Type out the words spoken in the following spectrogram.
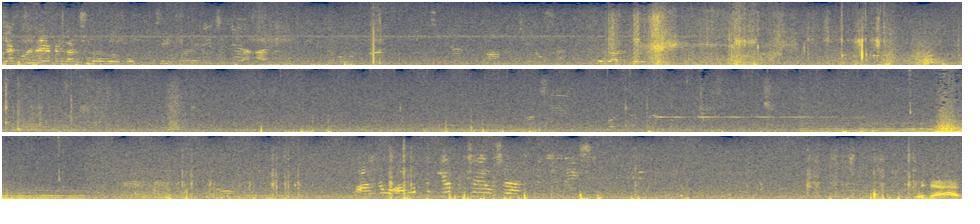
that's the there, that's level 14, right? need to get I need good to get um potato salad. I know I want to get potato salad because it's Your dad.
